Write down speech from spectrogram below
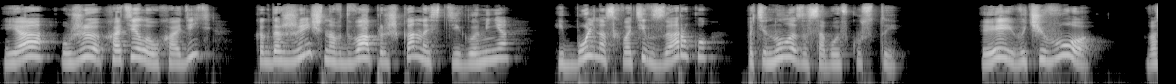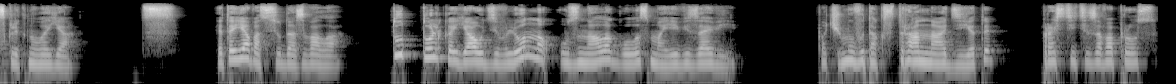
Я уже хотела уходить, когда женщина в два прыжка настигла меня и, больно схватив за руку, потянула за собой в кусты. «Эй, вы чего?» – воскликнула я. «Тсс, это я вас сюда звала». Тут только я удивленно узнала голос моей визави. «Почему вы так странно одеты?» «Простите за вопрос».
